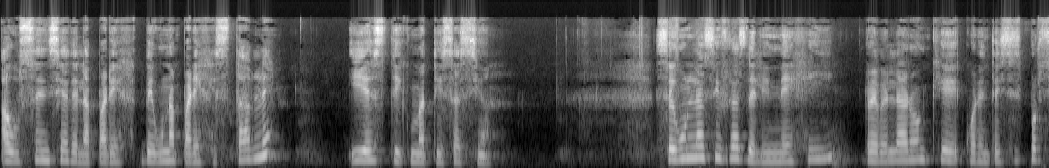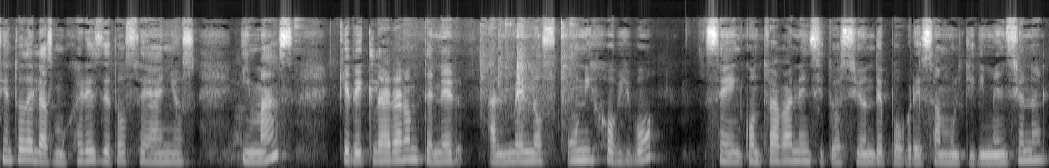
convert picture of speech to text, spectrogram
ausencia de, una pareja estable y estigmatización. Según las cifras del INEGI, revelaron que 46% de las mujeres de 12 años y más que declararon tener al menos un hijo vivo se encontraban en situación de pobreza multidimensional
